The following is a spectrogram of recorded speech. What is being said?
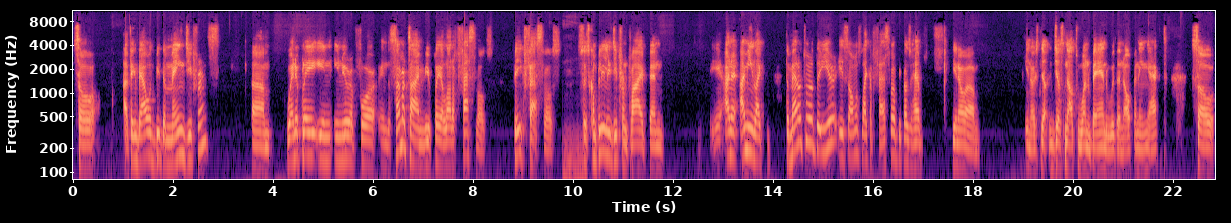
So I think that would be the main difference. Um, when you play in in Europe for in the summertime, you play a lot of festivals, big festivals. So it's completely different vibe than. I, I mean, like the metal tour of the year is almost like a festival because you have, you know, um, you know, it's not, just not one band with an opening act. So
